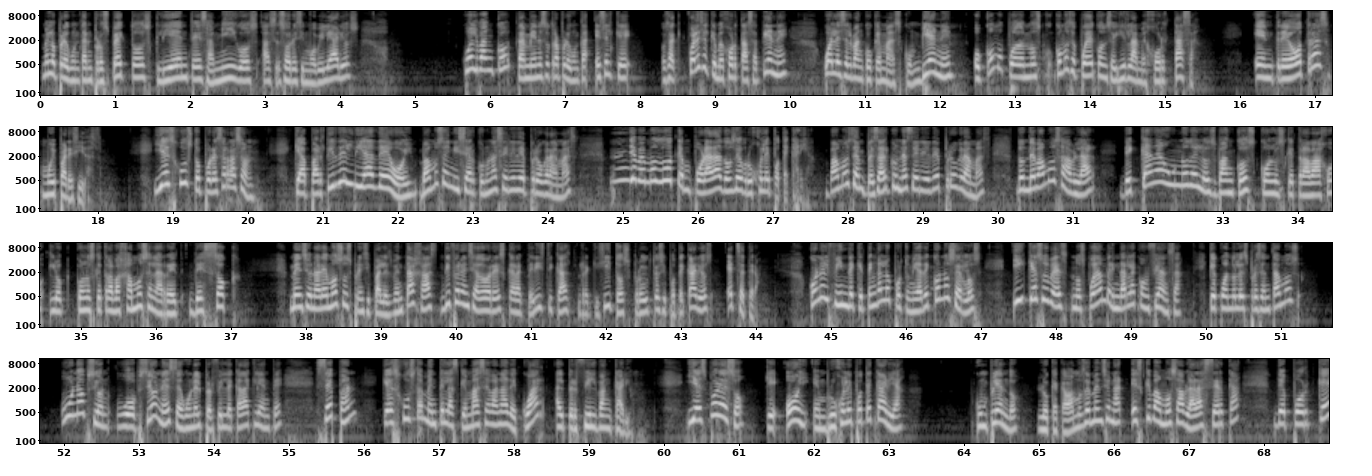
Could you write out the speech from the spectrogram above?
Me lo preguntan prospectos, clientes, amigos, asesores inmobiliarios. ¿Cuál banco? También es otra pregunta. Es el que, o sea, ¿cuál es el que mejor tasa tiene? ¿Cuál es el banco que más conviene? ¿O cómo podemos, cómo se puede conseguir la mejor tasa? Entre otras muy parecidas. Y es justo por esa razón que a partir del día de hoy vamos a iniciar con una serie de programas, mm, llamémoslo temporada 2 de Brújula Hipotecaria vamos a empezar con una serie de programas donde vamos a hablar de cada uno de los bancos con los que trabajo, con los que trabajamos en la red de SOC. Mencionaremos sus principales ventajas, diferenciadores, características, requisitos, productos hipotecarios, etc. Con el fin de que tengan la oportunidad de conocerlos y que a su vez nos puedan brindar la confianza que cuando les presentamos una opción u opciones según el perfil de cada cliente, sepan que es justamente las que más se van a adecuar al perfil bancario. Y es por eso que hoy en Brújula Hipotecaria, cumpliendo lo que acabamos de mencionar, es que vamos a hablar acerca de por qué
